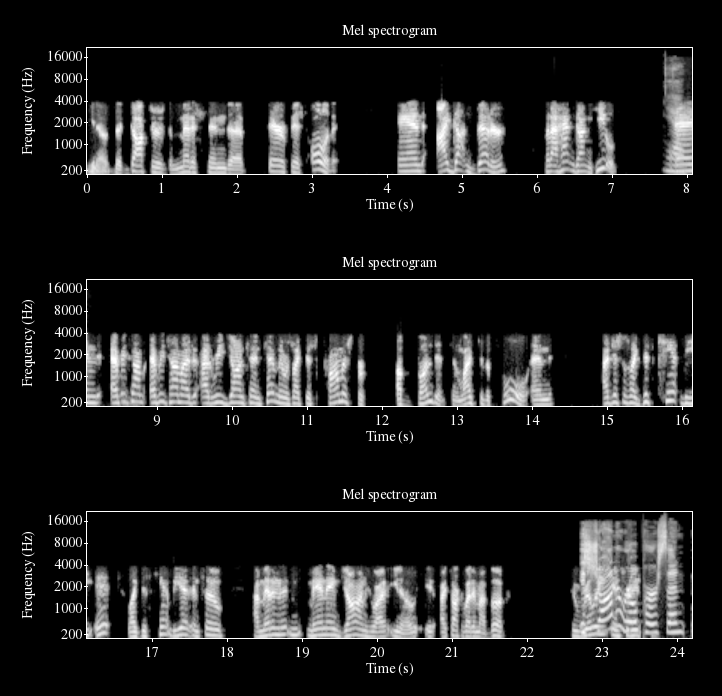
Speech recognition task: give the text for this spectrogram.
you know, the doctors, the medicine, the therapist, all of it. And I'd gotten better, but I hadn't gotten healed. Yeah. And every time, every time I'd, I'd read John 10, 10, there was like this promise for abundance and life to the full. And I just was like, this can't be it. Like, this can't be it. And so I met a man named John who I, you know, I talk about in my book. Who Is really John a real person?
